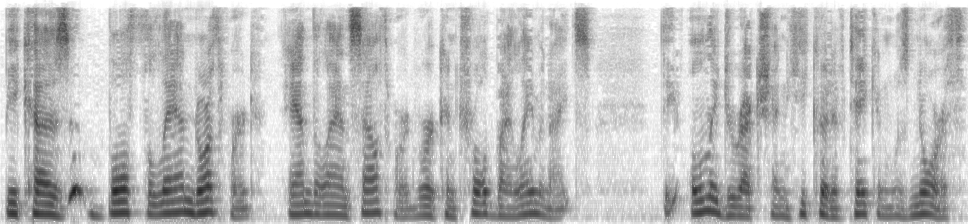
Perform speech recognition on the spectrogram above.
Because both the land northward and the land southward were controlled by Lamanites, the only direction he could have taken was north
